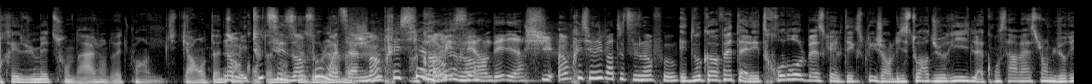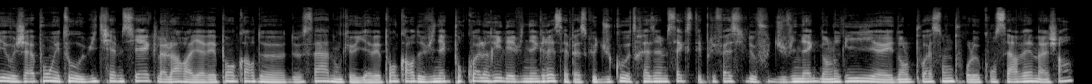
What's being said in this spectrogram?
présumer de son âge, on doit être une petite quarantaine. Non, mais toutes ces infos, moi, ça m'impressionne. Non, mais c'est un délire. Je suis impressionnée par toutes ces infos. Et donc en fait, elle est trop drôle parce qu'elle t'explique genre l'histoire du riz, la conservation du riz au Japon et tout au 8e siècle. Alors il n'y avait pas encore de, de ça, donc euh, il n'y avait pas encore de vinaigre. Pourquoi le riz il est vinaigré? C'est parce que du coup au 13e siècle c'était plus facile de foutre du vinaigre dans le riz et dans le poisson pour le conserver machin.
